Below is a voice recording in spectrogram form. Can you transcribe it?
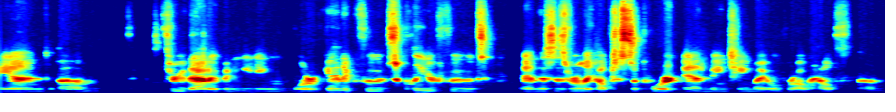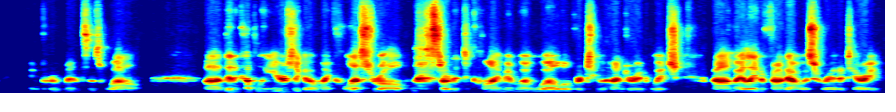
And um, through that, I've been eating more organic foods, cleaner foods, and this has really helped to support and maintain my overall health um, improvements as well. Uh, then a couple of years ago, my cholesterol started to climb and went well over 200, which um, I later found out was hereditary.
